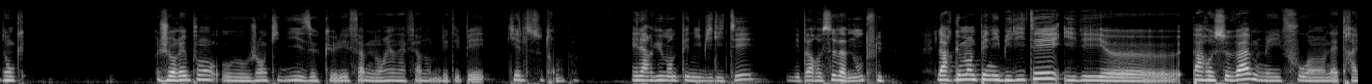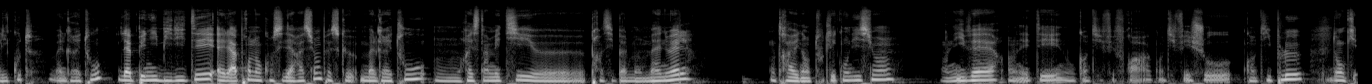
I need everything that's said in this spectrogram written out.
Donc, je réponds aux gens qui disent que les femmes n'ont rien à faire dans le BTP, qu'elles se trompent. Et l'argument de pénibilité n'est pas recevable non plus. L'argument de pénibilité, il est euh, pas recevable, mais il faut en être à l'écoute malgré tout. La pénibilité, elle est à prendre en considération parce que malgré tout, on reste un métier euh, principalement manuel. On travaille dans toutes les conditions, en hiver, en été, donc quand il fait froid, quand il fait chaud, quand il pleut. Donc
